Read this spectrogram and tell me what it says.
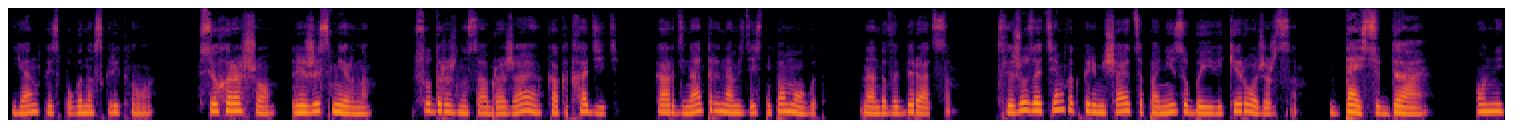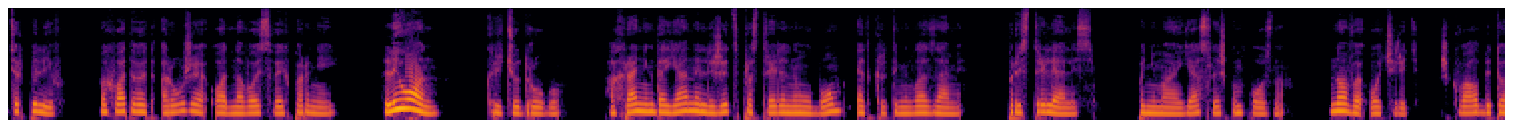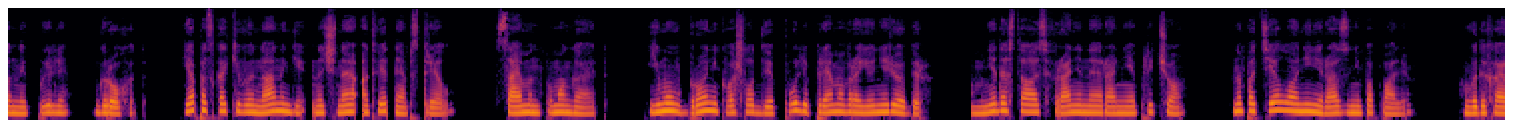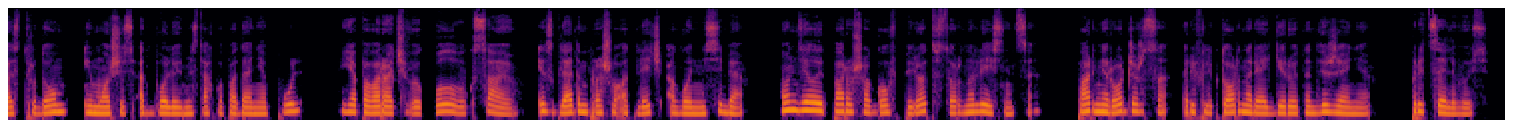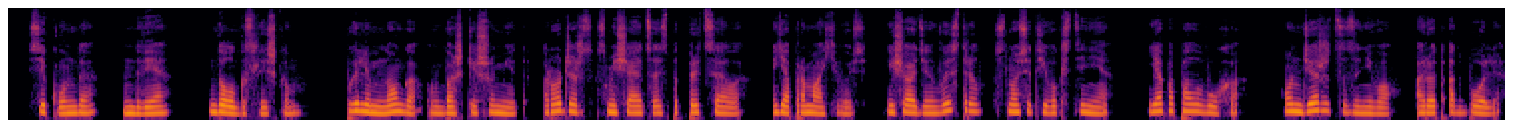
Янка испуганно вскрикнула. «Все хорошо, лежи смирно». Судорожно соображаю, как отходить. Координаторы нам здесь не помогут. Надо выбираться. Слежу за тем, как перемещаются по низу боевики Роджерса. «Дай сюда!» Он нетерпелив. Выхватывает оружие у одного из своих парней. «Леон!» — кричу другу. Охранник Даяны лежит с простреленным лбом и открытыми глазами. Пристрелялись. Понимаю я слишком поздно. Новая очередь. Шквал бетонной пыли. Грохот. Я подскакиваю на ноги, начинаю ответный обстрел. Саймон помогает. Ему в броник вошло две пули прямо в районе ребер. Мне досталось в раненое ранее плечо, но по телу они ни разу не попали. Выдыхая с трудом и морщась от боли в местах попадания пуль, я поворачиваю голову к Саю и взглядом прошу отвлечь огонь на себя. Он делает пару шагов вперед в сторону лестницы. Парни Роджерса рефлекторно реагируют на движение. Прицеливаюсь. Секунда, две. Долго слишком. Пыли много, в башке шумит. Роджерс смещается из-под прицела. Я промахиваюсь. Еще один выстрел сносит его к стене. Я попал в ухо. Он держится за него, орет от боли.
